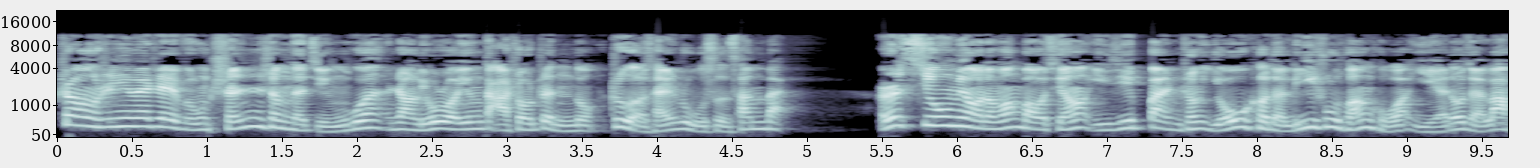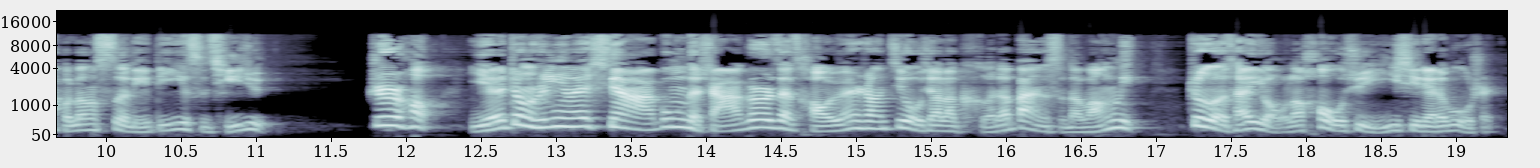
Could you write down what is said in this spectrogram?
正是因为这种神圣的景观，让刘若英大受震动，这才入寺参拜。而修庙的王宝强以及扮成游客的黎叔团伙也都在拉普楞寺里第一次齐聚。之后，也正是因为夏宫的傻根在草原上救下了渴得半死的王丽，这才有了后续一系列的故事。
